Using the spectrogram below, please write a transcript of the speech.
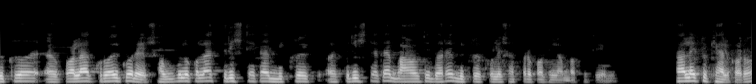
বিক্রয় কলা ক্রয় করে সবগুলো কলা ত্রিশ টাকায় বিক্রয় ত্রিশ টাকায় বারোটি দরে বিক্রয় করলে শতকরা কত লাভ ক্ষতি হবে। তাহলে একটু খেয়াল করো।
